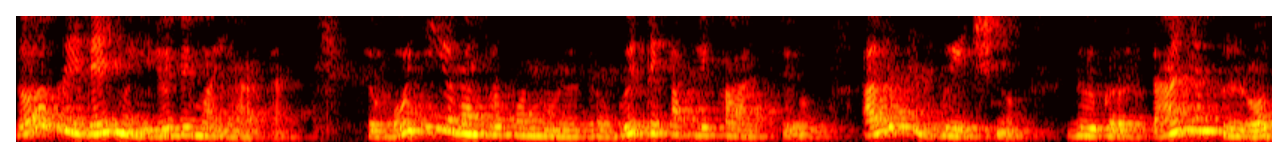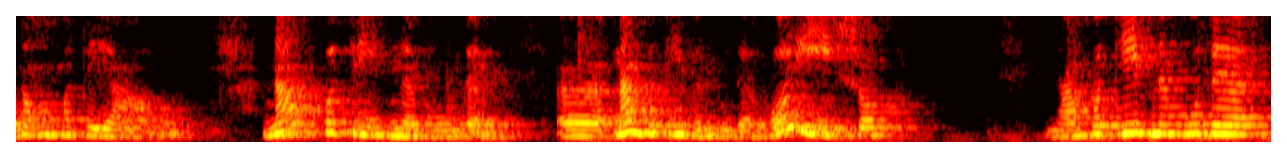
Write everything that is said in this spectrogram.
Добрий день, мої любі малята! Сьогодні я вам пропоную зробити аплікацію, але незвичну, з використанням природного матеріалу. Нам потрібне буде, е, нам потрібен буде горішок, нам потрібне буде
